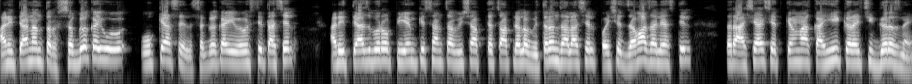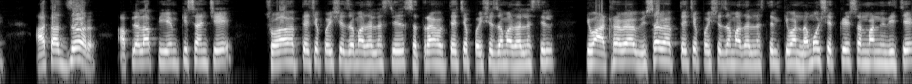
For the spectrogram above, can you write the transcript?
आणि त्यानंतर सगळं काही ओके असेल सगळं काही व्यवस्थित असेल आणि त्याचबरोबर पीएम किसानचा विषय हप्त्याचं आपल्याला वितरण झालं असेल पैसे जमा झाले असतील तर अशा शेतकऱ्यांना काहीही करायची गरज नाही. आता जर आपल्याला पीएम किसानचे सोळा हप्त्याचे पैसे जमा झाले नसतील सतरा हप्त्याचे पैसे जमा झाले नसतील किंवा अठराव्या विसाव्या हप्त्याचे पैसे जमा झाले नसतील किंवा नमो शेतकरी सन्मान निधीचे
